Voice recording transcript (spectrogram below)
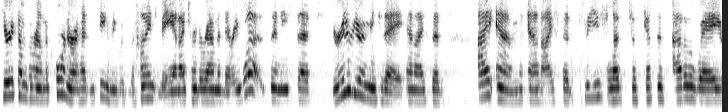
here he comes around the corner. I hadn't seen him; he was behind me, and I turned around, and there he was. And he said, "You're interviewing me today," and I said. I am. And I said, please, let's just get this out of the way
